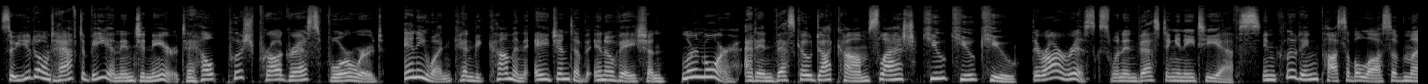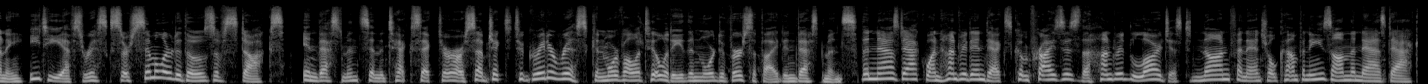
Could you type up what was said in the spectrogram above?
so you don't have to be an engineer to help push progress forward. Anyone can become an agent of innovation. Learn more at Invesco.com slash QQQ. There are risks when investing in ETFs, including possible loss of money. ETFs risks are similar to those of stocks. Investments in the tech sector are subject to greater risk and more volatility than more diversified investments. The NASDAQ 100 index comprises the 100 largest non-financial companies on the NASDAQ.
